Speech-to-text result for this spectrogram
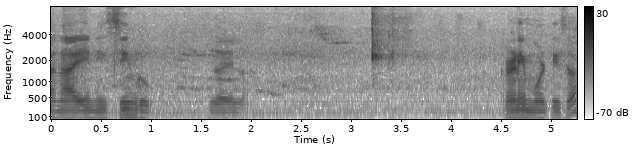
અને આ એની સિંગું જોઈ લો ઘણી મોટી છે.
